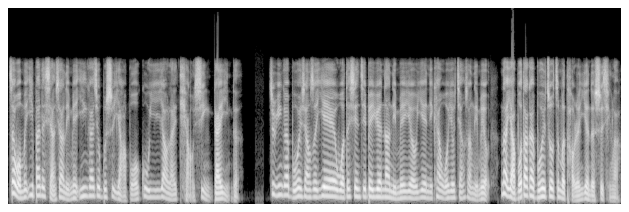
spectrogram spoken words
在我们一般的想象里面，应该就不是亚伯故意要来挑衅该隐的。就应该不会像是耶，我的献祭被悦纳，你没有耶，你看我有奖赏，你没有。那亚伯大概不会做这么讨人厌的事情了。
